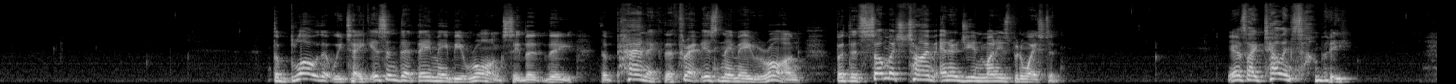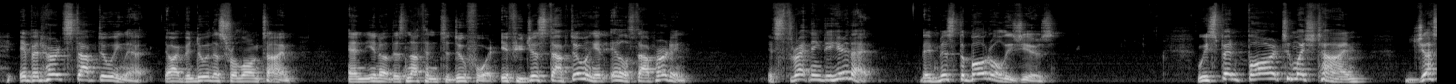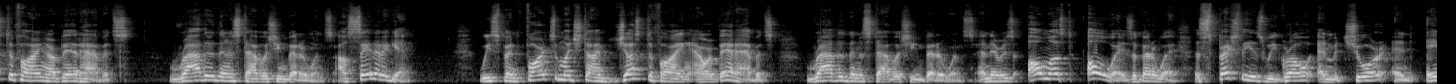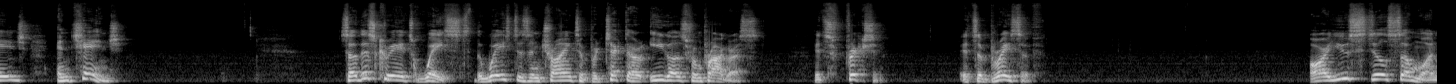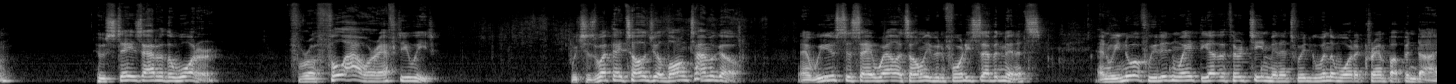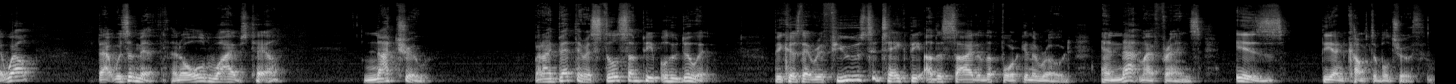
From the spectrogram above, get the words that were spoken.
The blow that we take isn't that they may be wrong. See, the, the, the panic, the threat isn't they may be wrong, but that so much time, energy, and money has been wasted. Yeah, it's like telling somebody if it hurts, stop doing that. I've been doing this for a long time, and you know, there's nothing to do for it. If you just stop doing it, it'll stop hurting. It's threatening to hear that. They've missed the boat all these years. We spend far too much time justifying our bad habits rather than establishing better ones. I'll say that again. We spend far too much time justifying our bad habits rather than establishing better ones. And there is almost always a better way, especially as we grow and mature and age and change. So this creates waste. The waste is in trying to protect our egos from progress. It's friction. It's abrasive. Are you still someone who stays out of the water for a full hour after you eat? Which is what they told you a long time ago. And we used to say, well, it's only been 47 minutes. And we knew if we didn't wait the other 13 minutes, we'd go in the water, cramp up, and die. Well, that was a myth, an old wives' tale. Not true. But I bet there are still some people who do it because they refuse to take the other side of the fork in the road. And that, my friends, is the uncomfortable truth.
